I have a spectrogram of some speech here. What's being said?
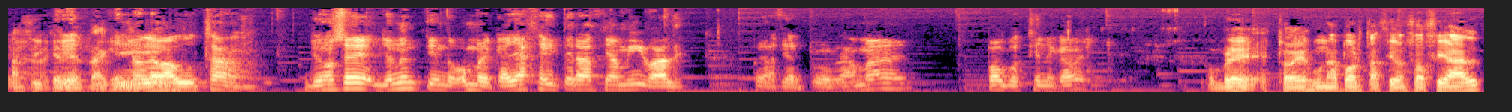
Así que desde aquí. no le va a gustar. Yo no sé, yo no entiendo. Hombre, que haya hater hacia mí, vale. Pero hacia el programa, pocos tiene que haber. Hombre, esto es una aportación social.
